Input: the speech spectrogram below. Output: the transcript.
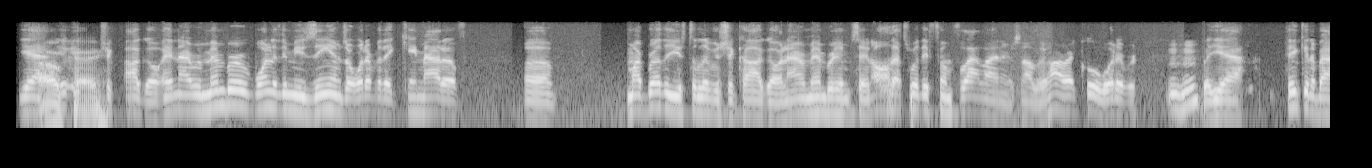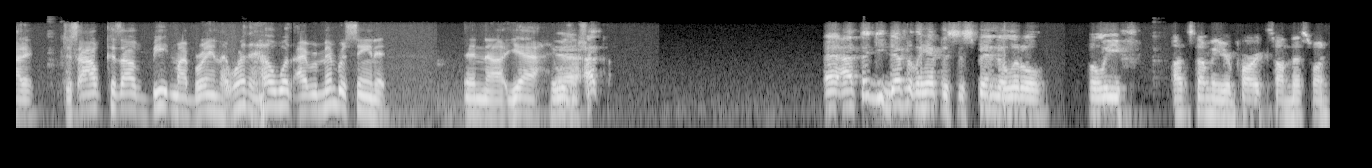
Yeah, it- it Okay. Chicago. And I remember one of the museums or whatever they came out of. Uh, my brother used to live in Chicago, and I remember him saying, "Oh, that's where they filmed Flatliners." And I was like, "All right, cool, whatever." hmm But yeah, thinking about it, just out because I was beating my brain, like, where the hell was? I remember seeing it, and uh, yeah, it was. Yeah, In I, I think you definitely have to suspend a little belief on some of your parts on this one.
